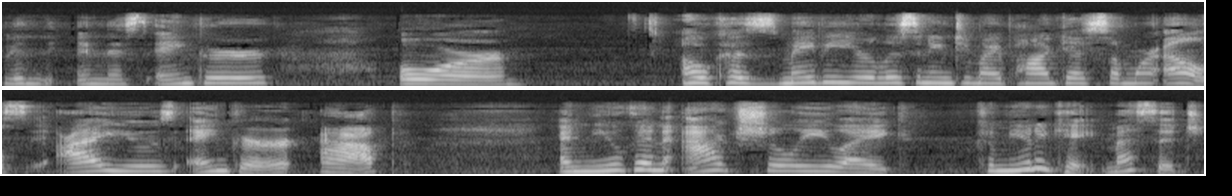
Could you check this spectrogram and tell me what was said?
in in this anchor or oh cuz maybe you're listening to my podcast somewhere else. I use Anchor app and you can actually like communicate message.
